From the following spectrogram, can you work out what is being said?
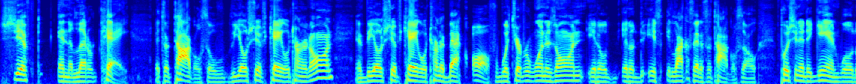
Shift, and the letter K. It's a toggle, so VO Shift K will turn it on, and VO Shift K will turn it back off. Whichever one is on, it'll it'll it's like I said, it's a toggle. So pushing it again will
